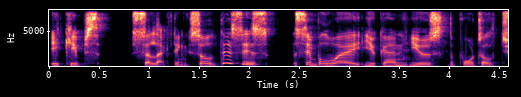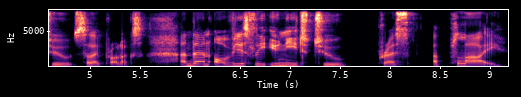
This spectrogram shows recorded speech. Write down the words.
it keeps selecting. So this is a simple way you can use the portal to select products. And then obviously you need to press apply.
